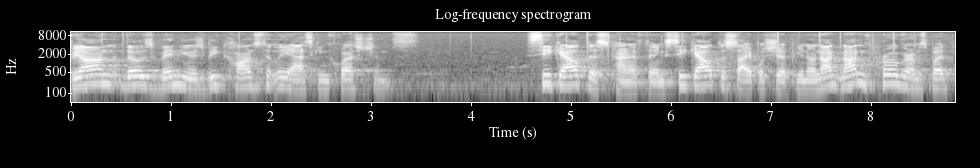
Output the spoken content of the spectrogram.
Beyond those venues, be constantly asking questions seek out this kind of thing. Seek out discipleship, you know, not, not in programs, but,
